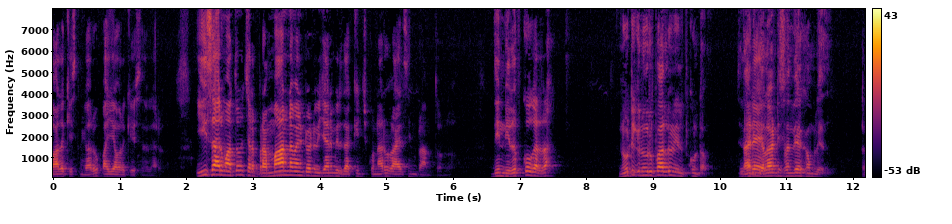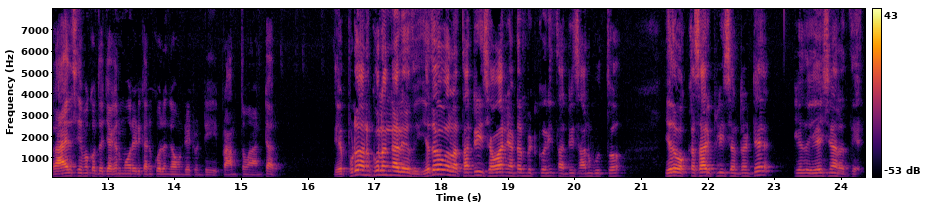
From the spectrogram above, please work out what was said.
బాలకృష్ణ గారు పయ్యవర కేశవ్ గారు. ఈసారి మాత్రం చాలా బ్రహ్మాండమైనటువంటి విజయాన్ని మీరు దక్కించుకున్నారు రాయలసీమ ప్రాంతంలో. దీన్ని నిలుపుకోగలరా? నూటికి నూరు రూపాయలు నిలుపుకుంటాం. దానికి సరే. ఎలాంటి సందేహం లేదు. రాయలసీమ కొంత జగన్మోహన్ రెడ్డికి అనుకూలంగా ఉండేటువంటి ప్రాంతం అని అంటారు. ఎప్పుడూ అనుకూలంగా లేదు. ఏదో వాళ్ళ తండ్రి శవాన్ని అడ్డం పెట్టుకొని తండ్రి సానుభూతితో ఏదో ఒక్కసారి ప్లీజ్ అంటే ఏదో వేసినారు అంతే.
